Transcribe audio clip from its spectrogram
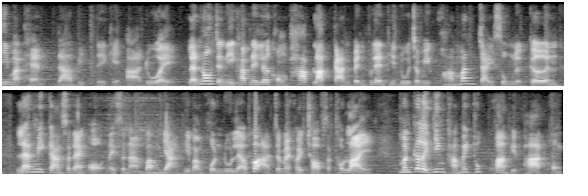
ที่มาแทนดาบิดเดเกอาด้วย และนอกจากนี้ครับในเรื่องของภาพลักษณ์การเป็นผู้เล่นที่ดูจะมีความมั่นใจสูงเหลือเกิน และมีการแสดงออกในสนามบางอย่างที่บางคนดูแล้วก็อาจจะไม่ค่อยชอบสักเท่าไหร่ มันก็เลยยิ่งทำให้ทุกความผิดพลาดของ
